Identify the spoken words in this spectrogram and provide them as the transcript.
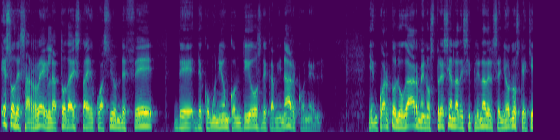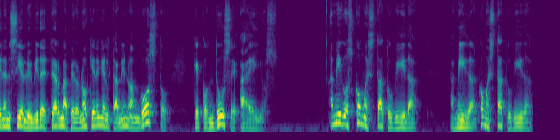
eso desarregla toda esta ecuación de fe, de, de comunión con Dios, de caminar con Él. Y en cuarto lugar, menosprecian la disciplina del Señor los que quieren cielo y vida eterna, pero no quieren el camino angosto que conduce a ellos. Amigos, ¿cómo está tu vida? Amiga, ¿cómo está tu vida?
